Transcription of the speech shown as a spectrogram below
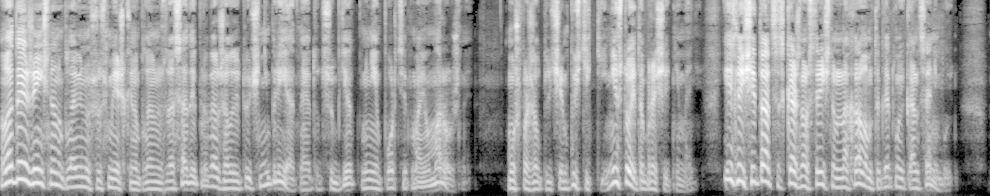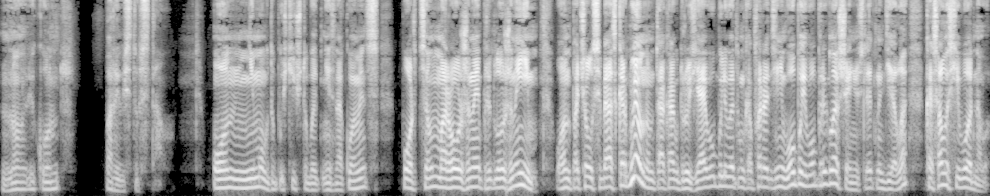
Молодая женщина наполовину с усмешкой, наполовину с досадой продолжала, «Это очень неприятно, этот субъект мне портит мое мороженое». Муж пожал плечами. Пустяки, не стоит обращать внимания. Если считаться с каждым встречным нахалом, так этому и конца не будет. Но Виконт порывисто встал. Он не мог допустить, чтобы этот незнакомец портил мороженое, предложенное им. Он почел себя оскорбленным, так как друзья его были в этом кафе ради него по его приглашению. Следовательно, дело касалось его одного.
